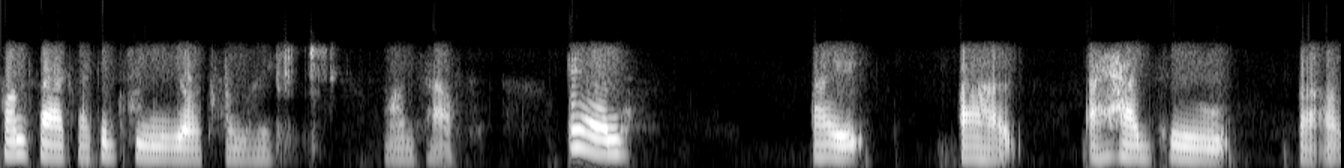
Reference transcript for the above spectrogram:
Fun fact: I could see New York from my mom's house, and I uh, I had to uh,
